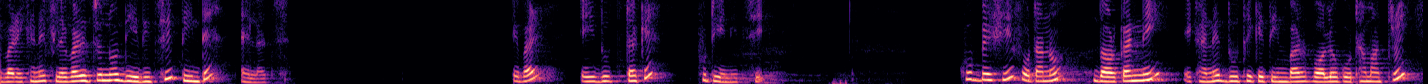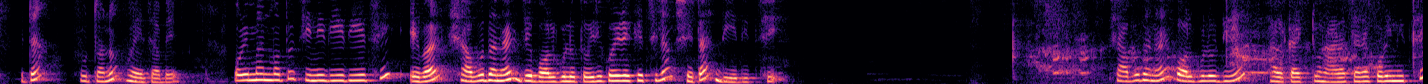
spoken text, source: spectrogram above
এবার এখানে ফ্লেভারের জন্য দিয়ে দিচ্ছি তিনটে এলাচ। এবার এই দুধটাকে ফুটিয়ে নিচ্ছি। খুব বেশি ফোটানো দরকার নেই। এখানে দু থেকে তিনবার বলক ওঠা মাত্রই এটা ফুটানো হয়ে যাবে। পরিমাণ মতো চিনি দিয়ে দিয়েছি। এবার সাবুদানার যে বলগুলো তৈরি করে রেখেছিলাম সেটা দিয়ে দিচ্ছি। সাবুদানার বলগুলো দিয়ে হালকা একটু নাড়াচাড়া করে নিচ্ছি,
